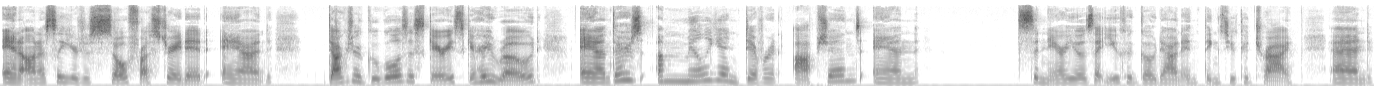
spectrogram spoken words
And honestly, you're just so frustrated. And Dr. Google is a scary, scary road. And there's a million different options and scenarios that you could go down and things you could try. And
